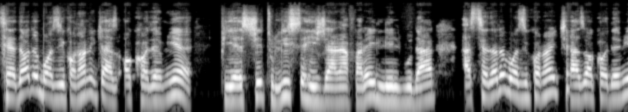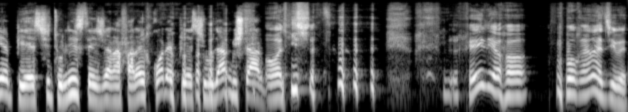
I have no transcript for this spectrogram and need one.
تعداد بازیکنانی که از آکادمی پی اس جی تو لیست 18 نفره لیل بودن. از تعداد بازیکنایی که از آکادمی پی اس جی تو لیست 18 نفره خود پی اس جی بودن بیشتر بود. عالی شد. خیلی ها. واقعا عجیبه.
